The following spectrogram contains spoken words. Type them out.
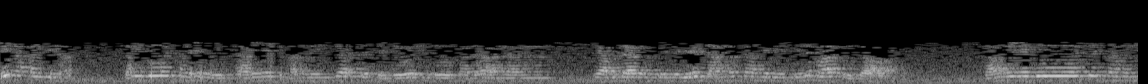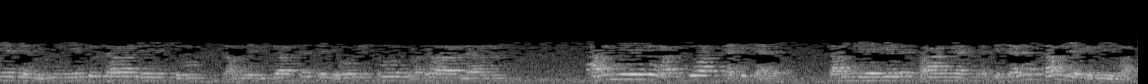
ඒක අපි කියනවා සමිගෝණ සම්පූර්ණ කාර්යයේ කර්මවිද්‍යාවට යොදවන ප්‍රධාන ඒ අපදාන දෙවියන් ධම්මසංගමයේ තියෙන මාතෘකාවක්. සංවේගෝච සංවේගයෙන් හේතු කාලේසු සංවේගාත් යෝනිසෝ ප්‍රධානං සංවේග වස්තුවක් ඇතිකර සංවේගයේ කාණයක් ඇතිකර සංවේග වීමක්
